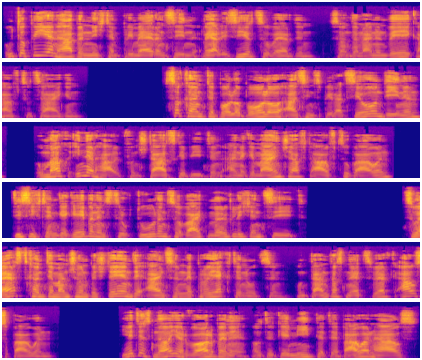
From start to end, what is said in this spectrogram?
Utopien haben nicht den primären Sinn, realisiert zu werden, sondern einen Weg aufzuzeigen. So könnte Bolo Bolo als Inspiration dienen, um auch innerhalb von Staatsgebieten eine Gemeinschaft aufzubauen, die sich den gegebenen Strukturen soweit möglich entzieht. Zuerst könnte man schon bestehende einzelne Projekte nutzen und dann das Netzwerk ausbauen. Jedes neu erworbene oder gemietete Bauernhaus,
